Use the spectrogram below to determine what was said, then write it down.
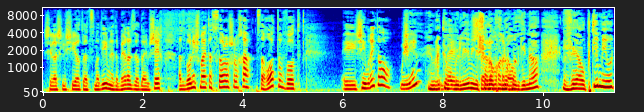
של השלישיות והצמדים, נדבר על זה עוד בהמשך. אז בואו נשמע את הסולו שלך, צרות טובות. אה, שמרית אור, מילים? אמרית אור מילים, יש שלום חנוך מנגינה, והאופטימיות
